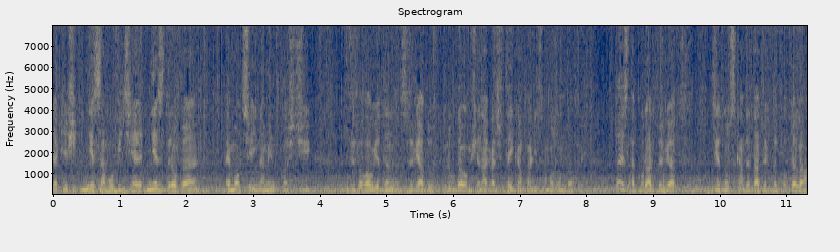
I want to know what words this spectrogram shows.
Jakieś niesamowicie niezdrowe emocje i namiętności wywołał jeden z wywiadów, który udało mi się nagrać w tej kampanii samorządowej. To jest akurat wywiad z jedną z kandydatek do fotela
